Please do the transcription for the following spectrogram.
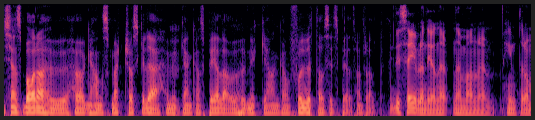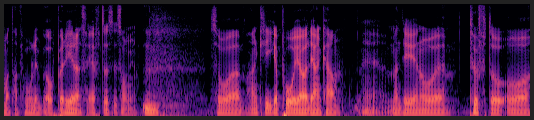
känns bara hur hög hans smärttröskel är, hur mycket Mm. han kan spela och hur mycket han kan få ut av sitt spel framförallt. Det säger väl en del när, när man eh, hintar om att han förmodligen bör operera sig efter säsongen. Så eh, han krigar på och gör det han kan. Eh, men det är nog tufft att, och,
